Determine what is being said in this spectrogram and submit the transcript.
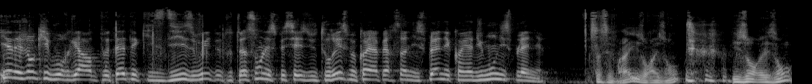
Il y a des gens qui vous regardent peut-être et qui se disent oui, de toute façon, les spécialistes du tourisme, quand il n'y a personne, ils se plaignent et quand il y a du monde, ils se plaignent. Ça c'est vrai, ils ont raison. Ils ont raison.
